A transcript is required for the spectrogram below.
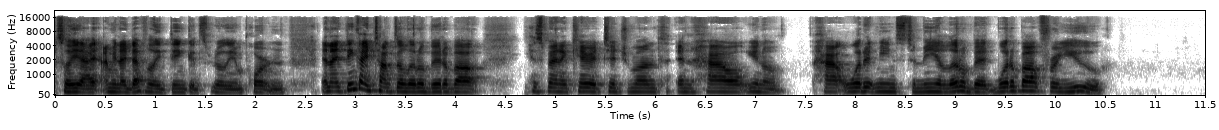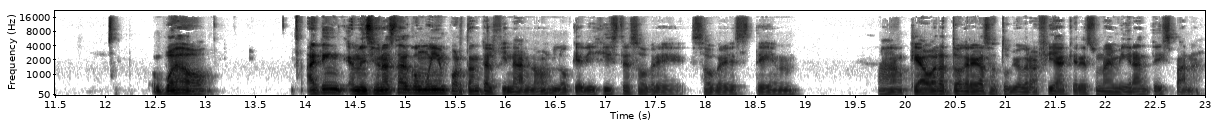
so yeah I, mean i definitely think it's really important and i think i talked a little bit about hispanic heritage month and how you know how what it means to me a little bit what about for you well I think mencionaste algo muy importante al final, ¿no? Lo que dijiste sobre, sobre este, uh, que ahora tú agregas a tu biografía que eres una inmigrante hispana.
